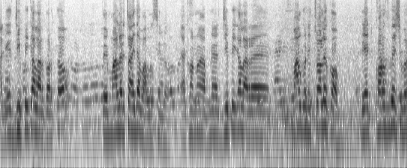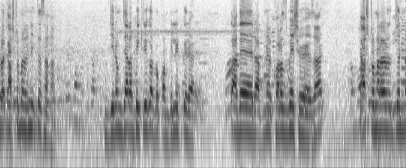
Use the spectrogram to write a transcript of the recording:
আগে জিপি কালার করতো তো মালের চাহিদা ভালো ছিল। এখন আপনার জিপি কালারে মালগুনি চলে কম রেট খরচ বেশি করে কাস্টমার নিতেছে না। যেরকম যারা বিক্রি করব কমপ্লিট করে, তাদের আপনার খরচ বেশি হয়ে যায়। কাস্টমারের জন্য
